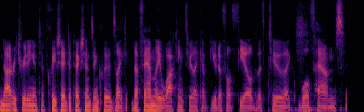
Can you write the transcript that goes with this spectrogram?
not retreating into cliche depictions includes like the family walking through like a beautiful field with two like wolfhounds.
